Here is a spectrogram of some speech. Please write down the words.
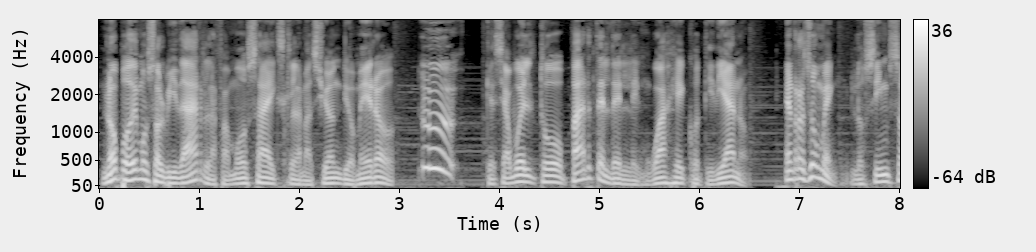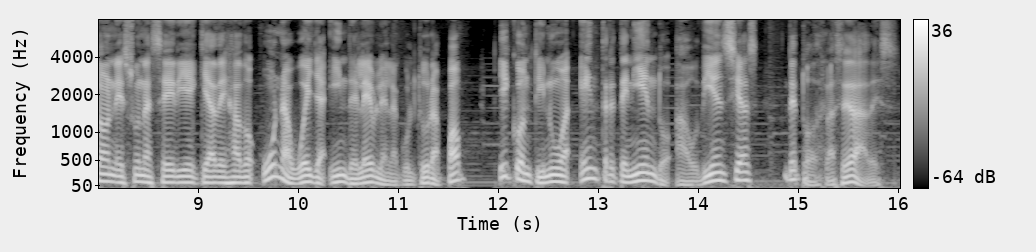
No podemos olvidar la famosa exclamación de Homero, que se ha vuelto parte del lenguaje cotidiano. En resumen, Los Simpson es una serie que ha dejado una huella indeleble en la cultura pop y continúa entreteniendo a audiencias de todas las edades.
